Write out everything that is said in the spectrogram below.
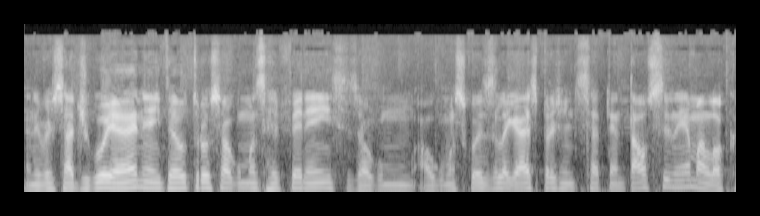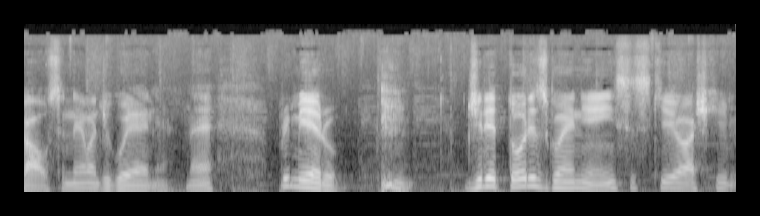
aniversário de Goiânia, então eu trouxe algumas referências, algum, algumas coisas legais pra gente se atentar ao cinema local, cinema de Goiânia, né? Primeiro, diretores goianienses que eu acho que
